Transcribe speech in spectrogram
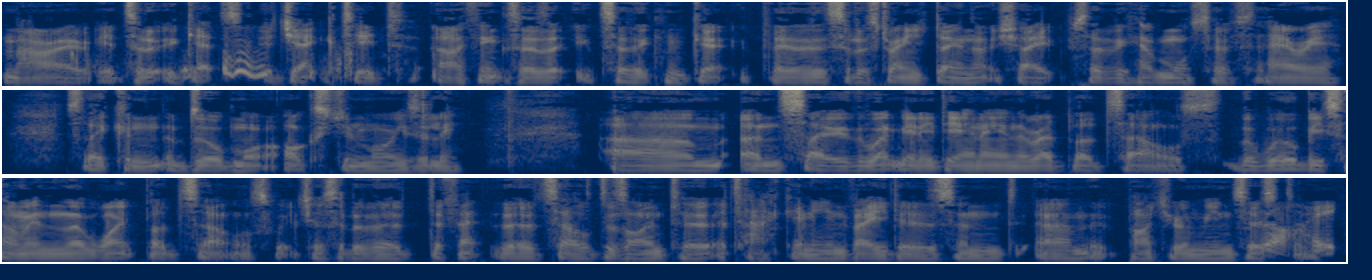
marrow, it sort of it gets ejected. I think so that so they can get they're this sort of strange donut shape, so they have more surface area, so they can absorb more oxygen more easily. Um, and so there won't be any DNA in the red blood cells. There will be some in the white blood cells, which are sort of the defe- the cells designed to attack any invaders and um, part of your immune system. Right.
